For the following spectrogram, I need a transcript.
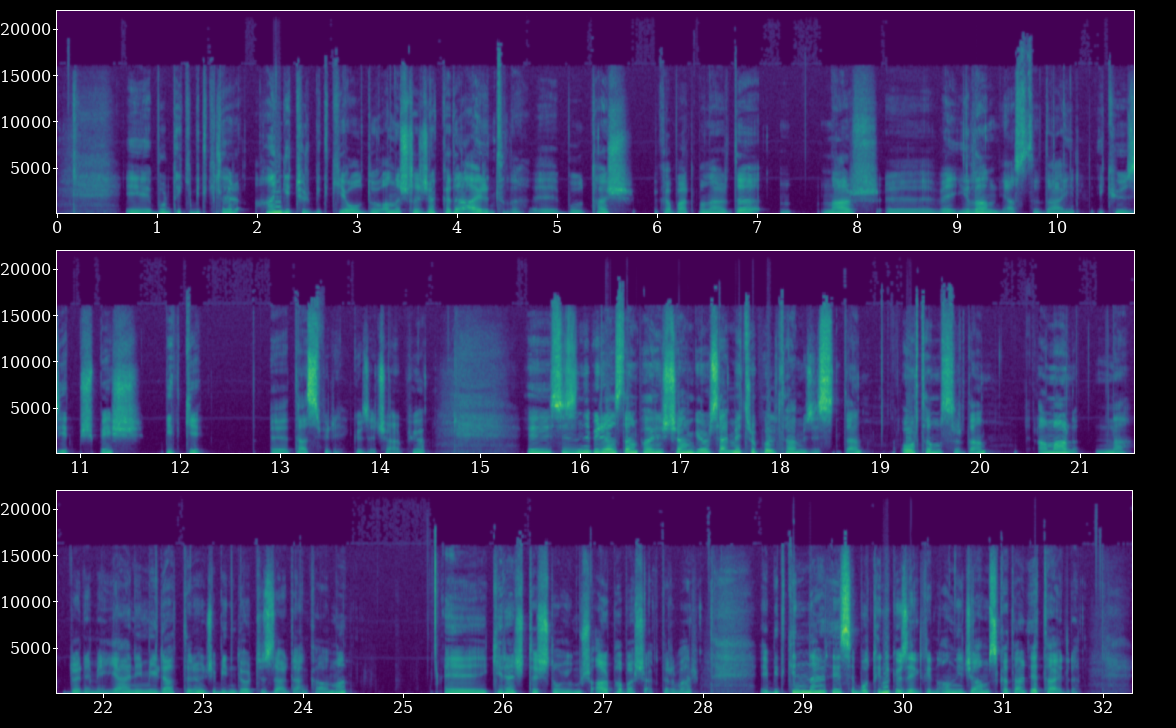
E, buradaki bitkiler hangi tür bitki olduğu anlaşılacak kadar ayrıntılı. E, bu taş kabartmalarda nar e, ve yılan yastığı dahil 275 bitki e, tasviri göze çarpıyor. Ee, sizinle birazdan paylaşacağım görsel Metropolitan Müzesi'nden, Orta Mısır'dan Amarna dönemi yani milattan önce 1400'lerden kalma e, kireç taşına uyulmuş arpa başakları var. E, bitkinin neredeyse botanik özelliklerini anlayacağımız kadar detaylı.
